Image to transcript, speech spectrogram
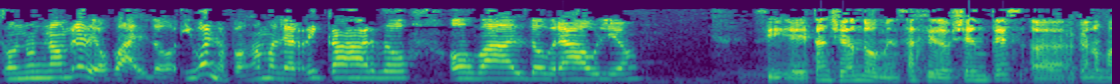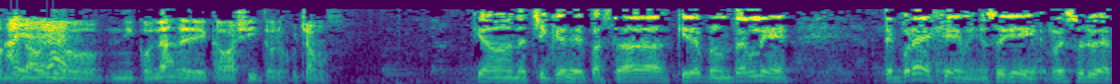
con un nombre de Osvaldo. Y bueno, pongámosle Ricardo, Osvaldo, Braulio. Sí, eh, están llegando mensajes de oyentes. acá nos mandó un audio Nicolás de Caballito, lo escuchamos. ¿Qué onda, chicas de pasada? Quería preguntarle, temporada de Géminis, o sea, resolver,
